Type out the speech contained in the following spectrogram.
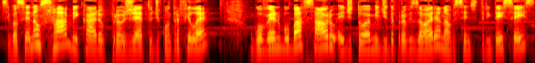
Se você não sabe, caro projeto de contrafilé, o governo Bulbasauro editou a medida provisória 936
